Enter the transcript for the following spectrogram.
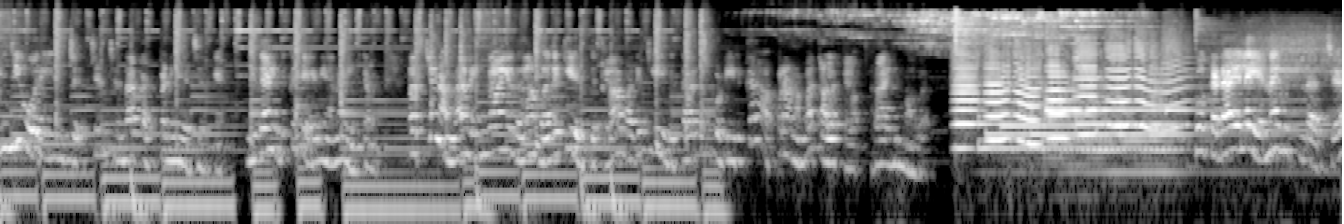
இஞ்சி ஒரு இன்ச்சு சின்ன சின்னதாக கட் பண்ணி வச்சிருக்கேன். இதுதான் இதுக்கு தேவையான ஐட்டம் ஃபர்ஸ்ட் நம்ம வெங்காயம் இதெல்லாம் வதக்கி எடுத்துக்கலாம். வதக்கி இது தரைச்சி கொட்டியிருக்க. அப்புறம் நம்ம கலக்கலாம். ராகி மாவை. இப்போ கடாயில எண்ணெய் விட்டுலாச்சு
